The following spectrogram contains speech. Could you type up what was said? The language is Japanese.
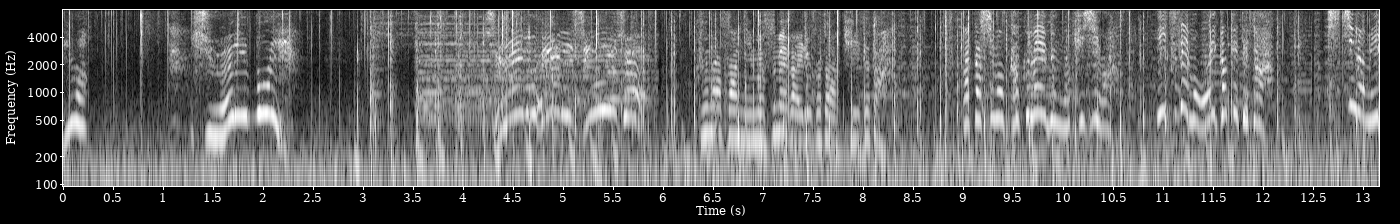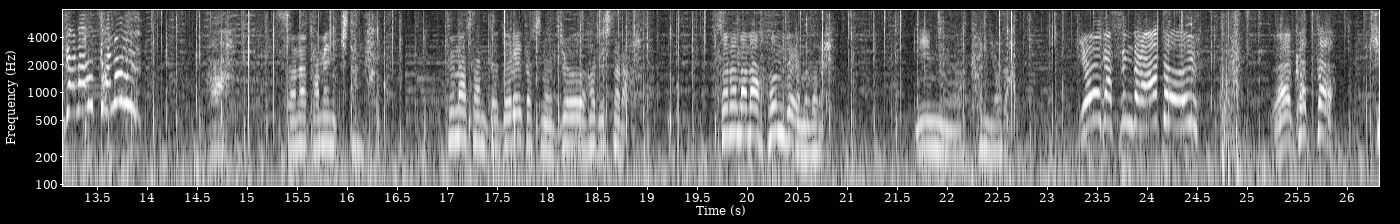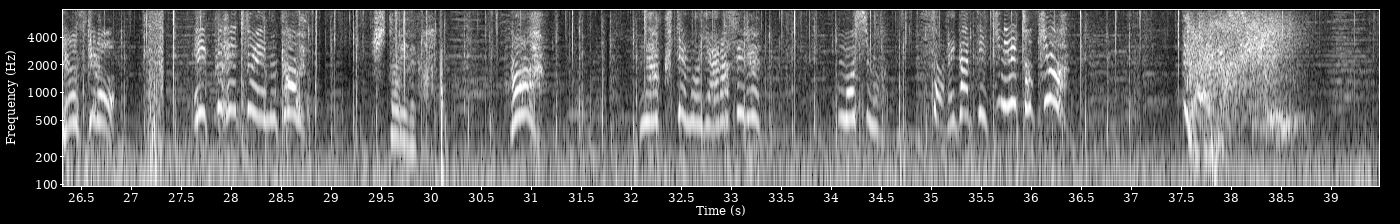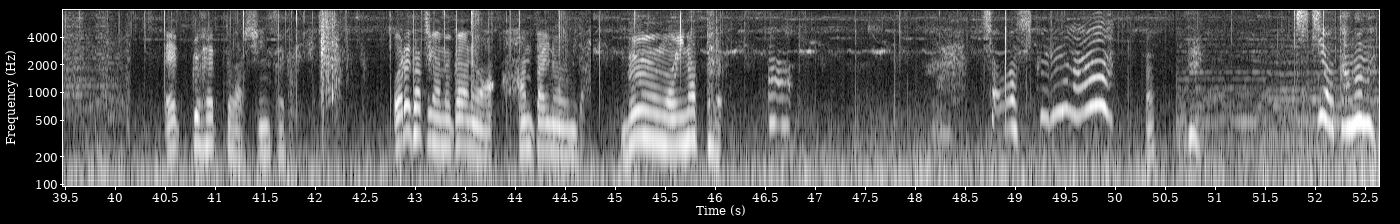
ジュエリーボーイ司令の部屋に侵入者クマさんに娘がいることは聞いてた。私の革命軍の記事はいつでも追いかけてた。父の身柄を頼むああそのために来たんだクマさんと奴隷た。ちの情を外したらそのまま本部へ戻る任務は完了だ。用が済んだ。ら後を追う分かった。気をつけろ。一人でか。ああ。なくてもやらせる。もしもそれができねえ時は。エッグヘッドは新世界。俺たちが向かうのは反対の海だ。ブーンを祈ってる。調子狂うな。父を頼む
